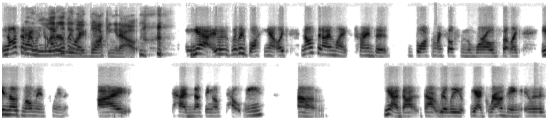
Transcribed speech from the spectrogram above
not that You're I was literally I like, like blocking it out. yeah, it was literally blocking out. Like, not that I'm like trying to block myself from the world, but like in those moments when I had nothing else to help me, um, yeah, that that really yeah grounding. It was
